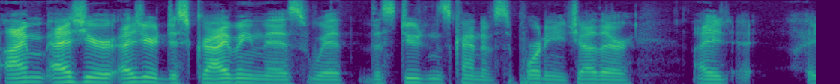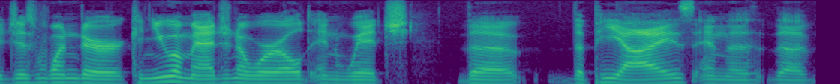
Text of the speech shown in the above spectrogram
I'm as you're as you're describing this with the students kind of supporting each other, I I just wonder, can you imagine a world in which the the PIs and the the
